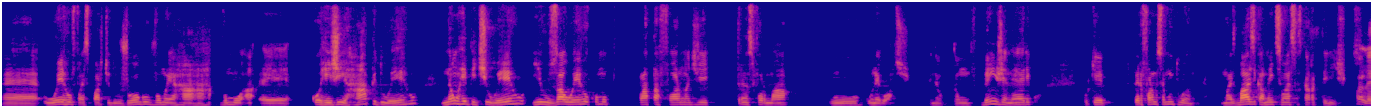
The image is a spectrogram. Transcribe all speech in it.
É, o erro faz parte do jogo, vamos errar, vamos é, corrigir rápido o erro, não repetir o erro e usar o erro como plataforma de transformar o, o negócio. Entendeu? Então, bem genérico, porque performance é muito ampla mas basicamente são essas características. Olha,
